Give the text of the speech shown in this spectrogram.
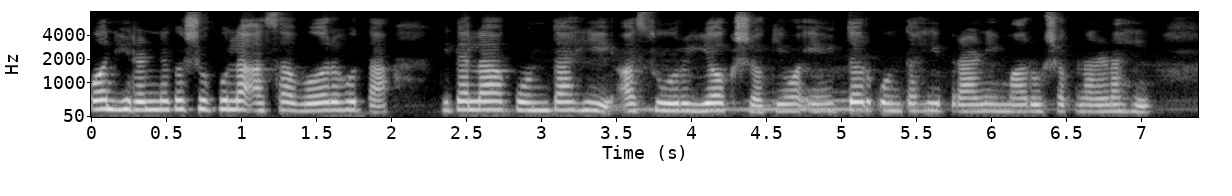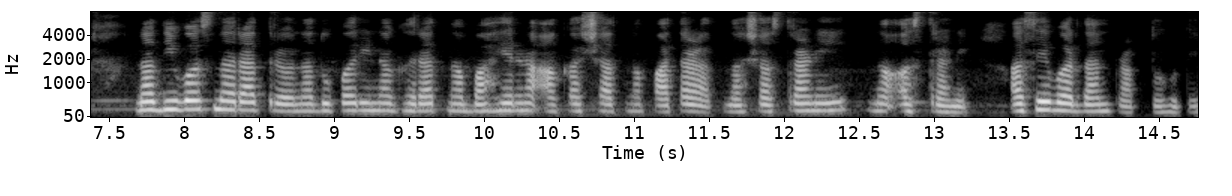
पण हिरण्यकश्यपूला असा वर होता की त्याला कोणताही असुर यक्ष किंवा इतर कोणताही प्राणी मारू शकणार नाही. ना दिवस ना रात्र ना दुपारी ना घरात ना बाहेर ना आकाशात ना पाताळात ना शास्त्राने ना अस्त्राने असे वरदान प्राप्त होते.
